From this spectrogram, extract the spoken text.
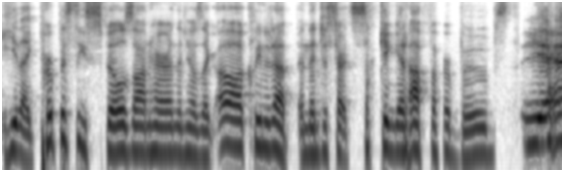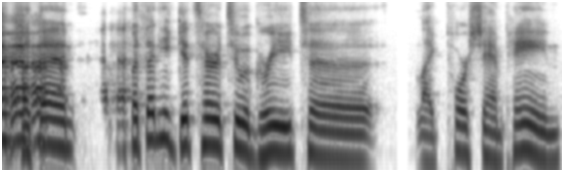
he like purposely spills on her and then he was like oh i'll clean it up and then just starts sucking it off of her boobs yeah. but then but then he gets her to agree to like pour champagne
